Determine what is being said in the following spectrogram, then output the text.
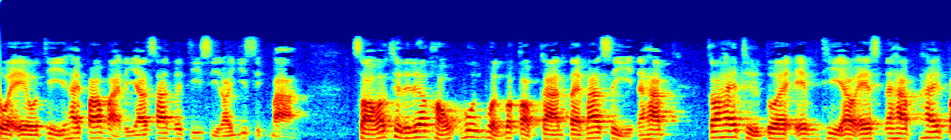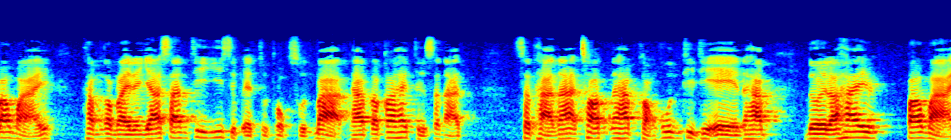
ตัว AOT ให้เป้าหมายระยะสั้นไว้ที่ 420 บาท 2ก็คือในเรื่องของหุ้นผลประกอบการไตรมาส4นะครับ ก็ให้ถือตัว MTLS นะครับ ให้เป้าหมายทำกำไรระยะสั้นที่ 21.60 บาทนะครับ แล้วก็ให้ถือสนาสถานะช็อตนะครับของหุ้น TTA นะครับ โดยเราให้เป้าหมาย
